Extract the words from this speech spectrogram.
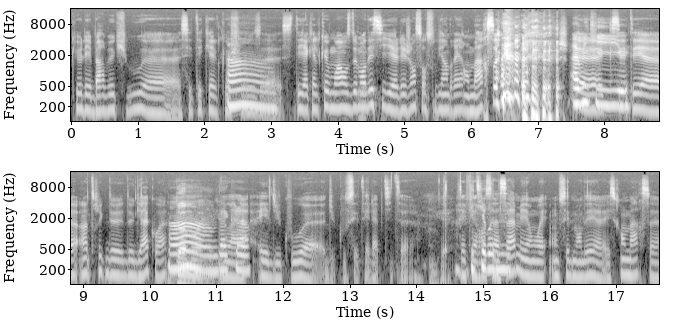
que les barbecues, euh, c'était quelque Ah. chose. euh, c'était il y a quelques mois. On se demandait si euh, les gens s'en souviendraient en mars. Ah oui, qui- C'était un truc de, de gars, quoi. Ah, d'accord. Voilà. Et du coup, du coup, c'était la petite. Référence à ça. Mais on, ouais, on s'est demandé euh, est-ce qu'en mars, euh,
